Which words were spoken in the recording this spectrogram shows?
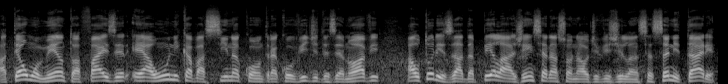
Até o momento, a Pfizer é a única vacina contra a Covid-19 autorizada pela Agência Nacional de Vigilância Sanitária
